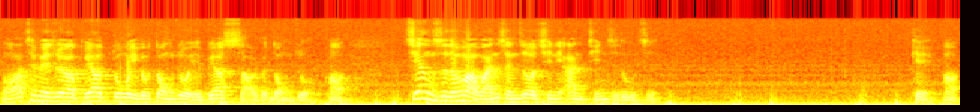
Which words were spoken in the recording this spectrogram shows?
哦，特别重要，不要多一个动作，也不要少一个动作。好，这样子的话完成之后，请你按停止录制。OK，好。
